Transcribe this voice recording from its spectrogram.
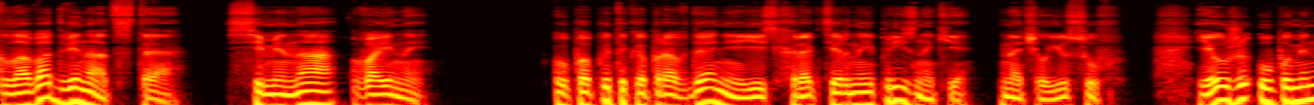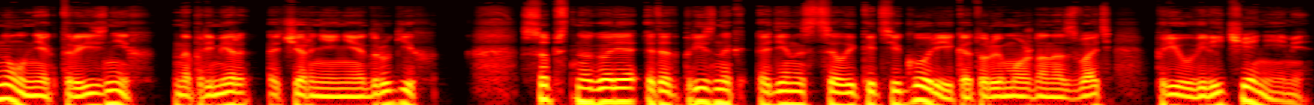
Глава 12. Семена войны. «У попыток оправдания есть характерные признаки», — начал Юсуф. «Я уже упомянул некоторые из них, например, очернение других. Собственно говоря, этот признак — один из целой категории, которую можно назвать преувеличениями.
